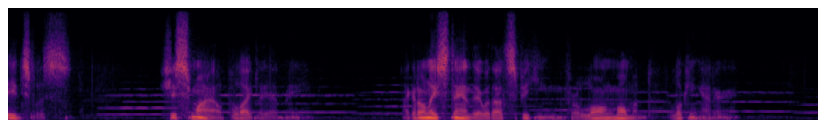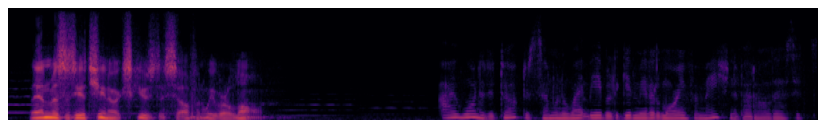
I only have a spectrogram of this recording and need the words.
ageless. She smiled politely at me. I could only stand there without speaking for a long moment, looking at her. Then Mrs. Giacchino excused herself, and we were alone. I wanted to talk to someone who might be able to give me a little more information about all this. It's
